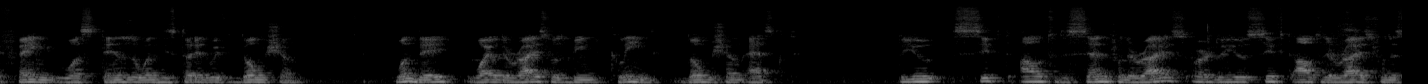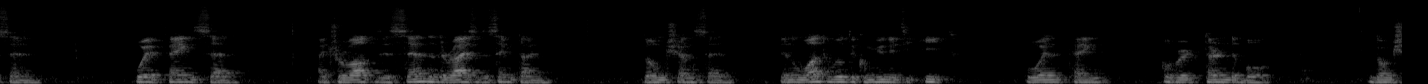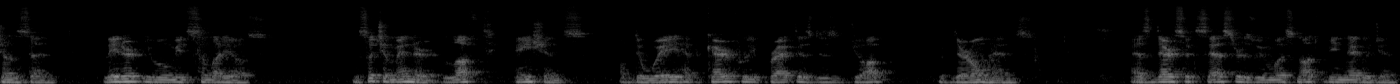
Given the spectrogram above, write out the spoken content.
Feng was Tenzo when he studied with Dongshan. One day, while the rice was being cleaned, Dongshan asked, Do you sift out the sand from the rice, or do you sift out the rice from the sand? Xuefeng said, I throw out the sand and the rice at the same time. Dongshan said, Then what will the community eat? Hui Feng overturned the bowl. Dongshan said, Later you will meet somebody else. In such a manner, loved ancients of the way have carefully practiced this job with their own hands. As their successors, we must not be negligent.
